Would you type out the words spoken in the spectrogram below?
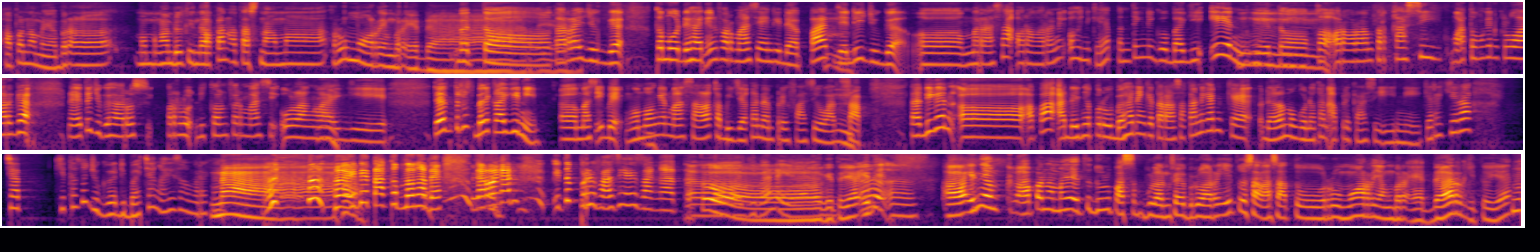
apa namanya ber, eh, mengambil tindakan atas nama rumor yang beredar. Betul, Iya. karena juga kemudahan informasi yang didapat, jadi juga eh, merasa orang-orang ini, oh ini kayaknya penting nih gue bagiin gitu ke orang-orang terkasih atau mungkin keluarga. Nah itu juga harus perlu dikonfirmasi ulang lagi. Dan terus balik lagi nih, eh, Mas Ibe ngomongin masalah kebijakan dan privasi WhatsApp. Tadi kan eh, apa adanya perubahan yang kita rasakan ini kan kayak dalam menggunakan aplikasi ini. Kira-kira chat kita tuh juga dibaca nggak sih sama mereka? Nah, ini takut banget ya karena kan itu privasi yang sangat eh, betul. gimana ya Gitu ya. Ini Heeh. eh, ini yang apa namanya itu dulu pas bulan Februari itu salah satu rumor yang beredar gitu ya.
